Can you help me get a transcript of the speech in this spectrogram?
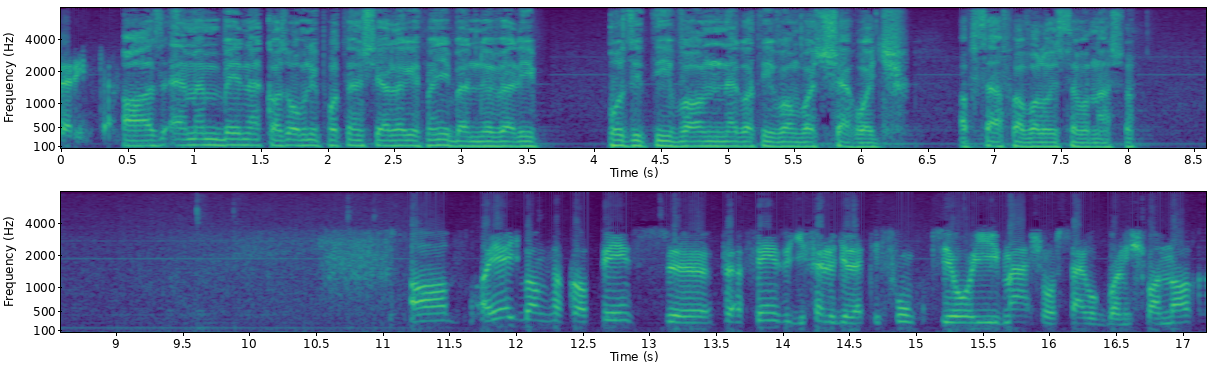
szerintem. Az MNB-nek az omnipotens jellegét mennyiben növeli pozitívan, negatívan, vagy sehogy a száfal való összevonása? A, a jegybanknak a pénz, pénzügyi felügyeleti funkciói más országokban is vannak.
